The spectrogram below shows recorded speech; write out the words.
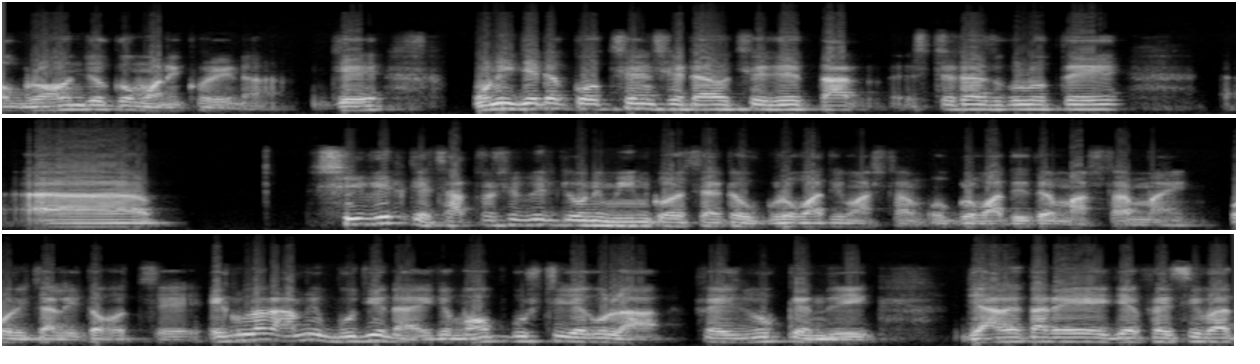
অগ্রহণযোগ্য মনে করি না। যে উনি যেটা করছেন সেটা হচ্ছে যে তার স্ট্যাটাস গুলোতে শিবিরকে, ছাত্র শিবিরকে উনি মিন করেছে একটা উগ্রবাদী মাস্টার, উগ্রবাদীদের মাস্টার মাইন্ড পরিচালিত হচ্ছে। এগুলোর আমি বুঝি না, এই যে মব গোষ্ঠী যেগুলা ফেসবুক কেন্দ্রিক, যারে তারে এই যে ফেসিবাদ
